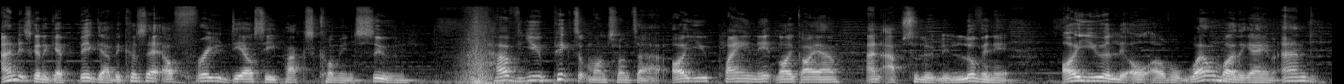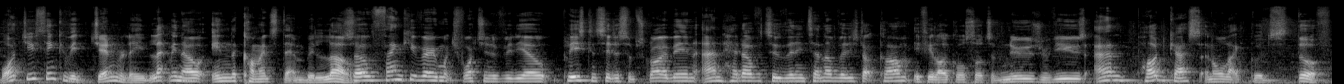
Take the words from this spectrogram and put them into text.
And it's going to get bigger because there are free DLC packs coming soon. Have you picked up Monster Hunter? Are you playing it like I am and absolutely loving it? Are you a little overwhelmed by the game and what do you think of it generally? Let me know in the comments down below. So thank you very much for watching the video. Please consider subscribing and head over to the nintendovillage.com if you like all sorts of news, reviews and podcasts and all that good stuff.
